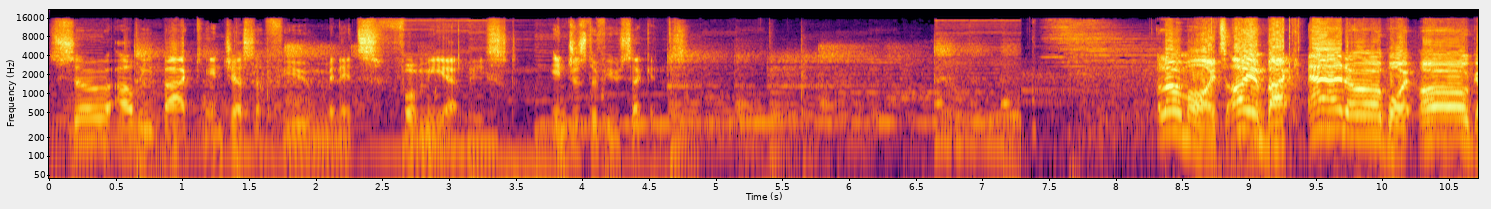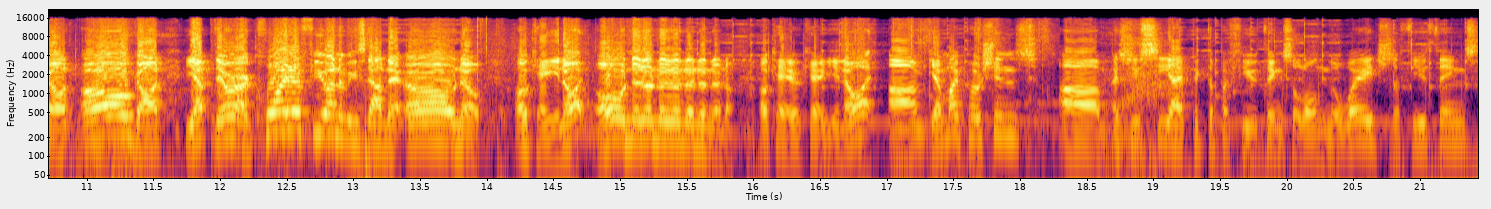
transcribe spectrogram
so i'll be back in just a few minutes for me at least in just a few seconds Hello, mods. I am back, and oh boy, oh god, oh god. Yep, there are quite a few enemies down there. Oh no. Okay, you know what? Oh no no no no no no no no. Okay, okay. You know what? Um, get my potions. Um, as you see, I picked up a few things along the way, just a few things.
